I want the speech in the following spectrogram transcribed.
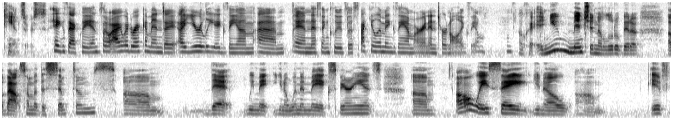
cancers. Exactly. And so I would recommend a, a yearly exam, um, and this includes a speculum exam or an internal exam. Okay, and you mentioned a little bit of, about some of the symptoms um, that we may, you know, women may experience. Um, I always say, you know, um, if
